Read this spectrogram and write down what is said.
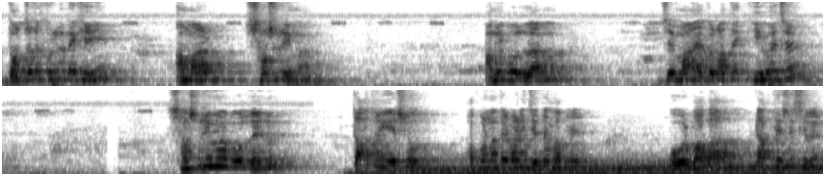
দরজাটা খুলে দেখি আমার শাশুড়ি মা। আমি বললাম যে, মা, এত রাতে কি হয়েছে? শাশুড়ি মা বললেন, তাড়াতাড়ি এসো, অপর্ণাদের বাড়ি যেতে হবে। ওর বাবা ডাকতে এসেছিলেন।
